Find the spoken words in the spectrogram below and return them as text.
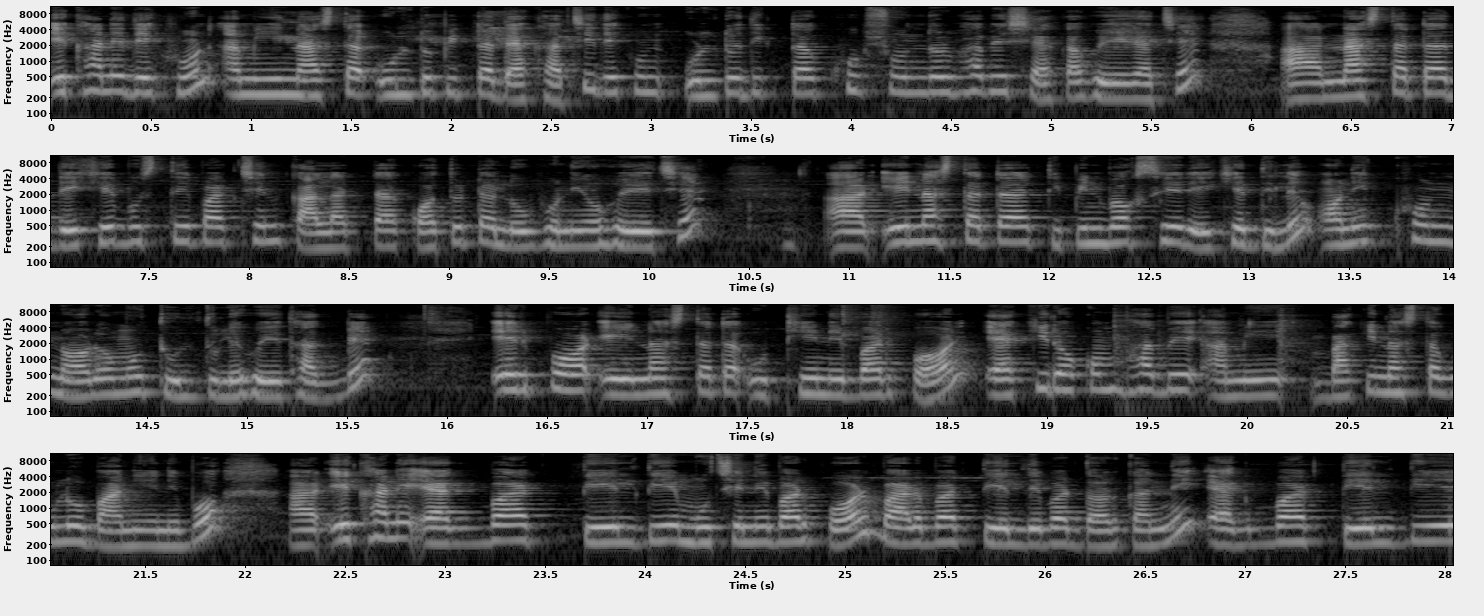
এখানে দেখুন, আমি নাস্তার উল্টো পিঠটা দেখাচ্ছি। দেখুন, উল্টো দিকটা খুব সুন্দরভাবে সেঁকা হয়ে গেছে। আর নাস্তাটা দেখে বুঝতে পারছেন কালারটা কতটা লোভনীয় হয়েছে। আর এই নাস্তাটা টিফিন বক্সে রেখে দিলে অনেকক্ষণ নরম ও তুলতুলে হয়ে থাকবে। এরপর এই নাস্তাটা উঠিয়ে নেবার পর একই রকমভাবে আমি বাকি নাস্তাগুলো বানিয়ে নেব। আর এখানে একবার তেল দিয়ে মুছে নেবার পর বারবার তেল দেবার দরকার নেই। একবার তেল দিয়ে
